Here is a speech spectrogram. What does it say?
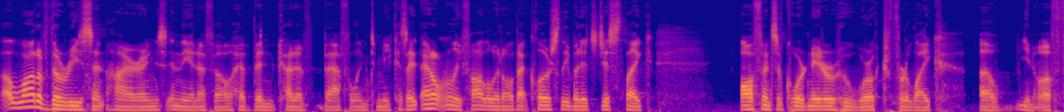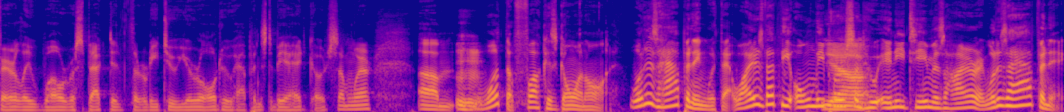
a lot of the recent hirings in the NFL have been kind of baffling to me because I, I don't really follow it all that closely. But it's just like offensive coordinator who worked for like a you know a fairly well respected 32 year old who happens to be a head coach somewhere. Um, Mm-hmm. What the fuck is going on? What is happening with that? Why is that the only person who any team is hiring? What is happening?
